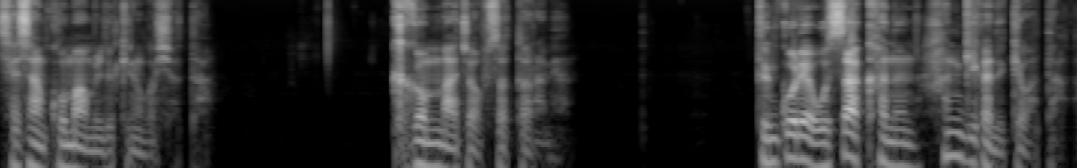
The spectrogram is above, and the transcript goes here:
세상 고마움을 느끼는 것이었다. 그것마저 없었더라면. 등골에 오싹하는 한기가 느껴왔다.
